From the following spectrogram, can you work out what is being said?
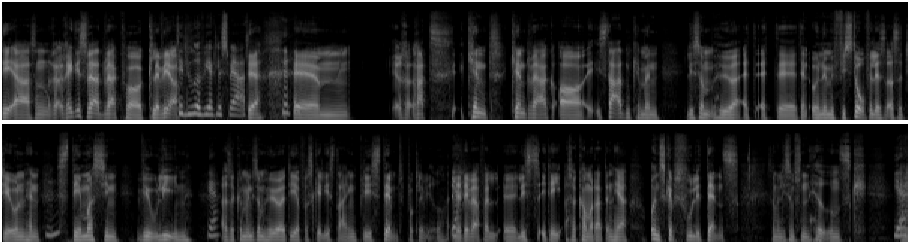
det er sådan rigtig svært værk for klaver. Det lyder virkelig svært. Ja. øhm, ret kendt, kendt værk, og i starten kan man ligesom høre, at, at øh, den onde Mephistopheles, altså djævlen, han mm. stemmer sin violin. Ja. Altså kan man ligesom høre de her forskellige strenge blive stemt på klaveret. Ja. Eller det er i hvert fald øh, Liszt's idé. Og så kommer der den her ondskabsfulde dans, som er ligesom sådan en hedensk Ja,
